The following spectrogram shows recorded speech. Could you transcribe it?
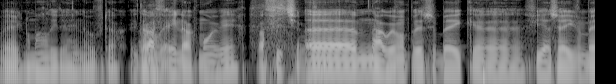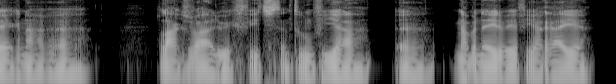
werk ik normaal iedereen overdag. Ik dacht nog één dag mooi weer. waar fiets je naartoe? Ehm, nou, ik ben van Prinsenbeek via Zevenbergen naar Lage Zwaluwe gefietst. En toen via naar beneden weer via Rijen.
